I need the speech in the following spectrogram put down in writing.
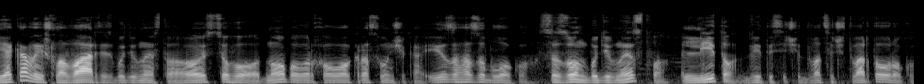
Яка вийшла вартість будівництва ось цього одноповерхового красунчика із газоблоку? Сезон будівництва літо 2024 року.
